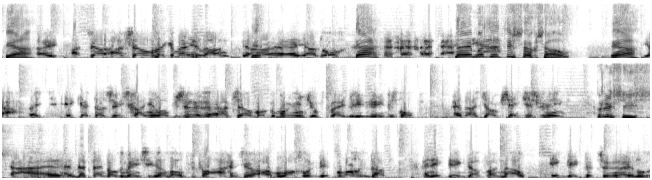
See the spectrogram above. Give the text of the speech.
ja. Hey, had, zelf, had zelf lekker meegedaan. Ja, Ja. ja toch? Ja. Nee, maar dat is toch zo? Ja. Ja, weet je, ik heb daar zoiets gaan niet lopen zeuren. Had zelf ook een miljoentje of twee, drie erin gestopt. En dan had je ook centjes verdiend. Precies. Ja, en dat zijn wel de mensen die dan lopen te klagen en zeggen, oh belachelijk dit, belachelijk dat. En ik denk dan van, nou, ik denk dat ze een hele...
